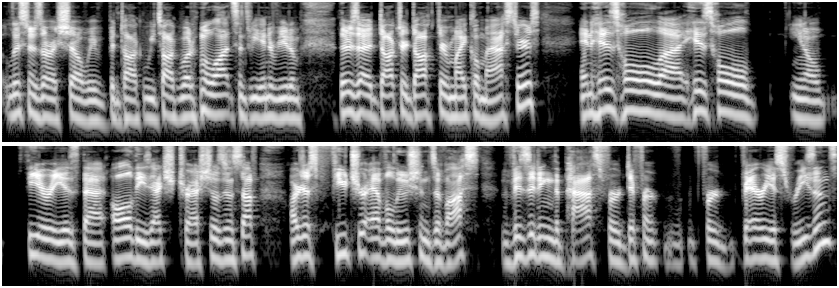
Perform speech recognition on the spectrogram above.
listeners of our show, we've been talking. We talk about him a lot since we interviewed him. There's a Doctor Doctor Michael Masters, and his whole uh, his whole you know theory is that all these extraterrestrials and stuff are just future evolutions of us visiting the past for different for various reasons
